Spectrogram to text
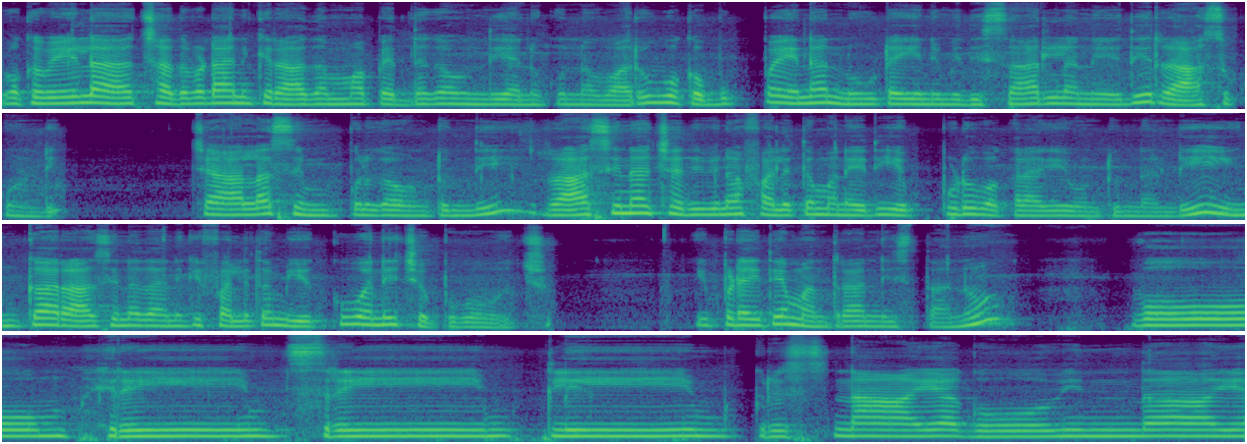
ఒకవేళ చదవడానికి రాదమ్మా పెద్దగా ఉంది అనుకున్న వారు ఒక బుక్ పైన నూట ఎనిమిది సార్లు అనేది రాసుకోండి. చాలా సింపుల్గా ఉంటుంది. రాసిన చదివిన ఫలితం అనేది ఎప్పుడూ ఒకలాగే ఉంటుందండి. ఇంకా రాసిన దానికి ఫలితం ఎక్కువని చెప్పుకోవచ్చు. ఇప్పుడైతే మంత్రాన్ని ఇస్తాను. ఓం హ్రీం శ్రీం క్లీం కృష్ణాయ గోవిందాయ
